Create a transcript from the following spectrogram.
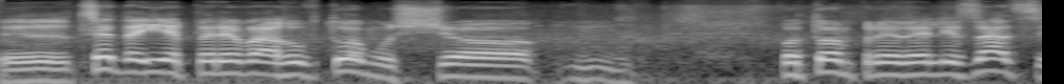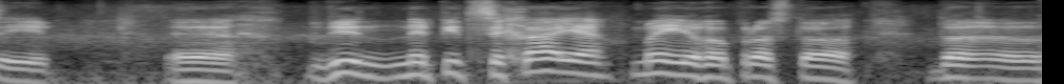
Е, Це дає перевагу в тому, що потім при реалізації він не підсихає, ми його просто е,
